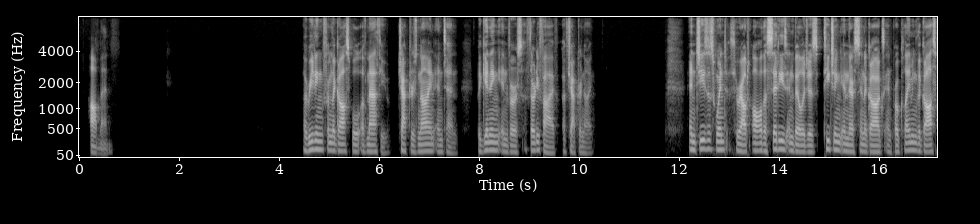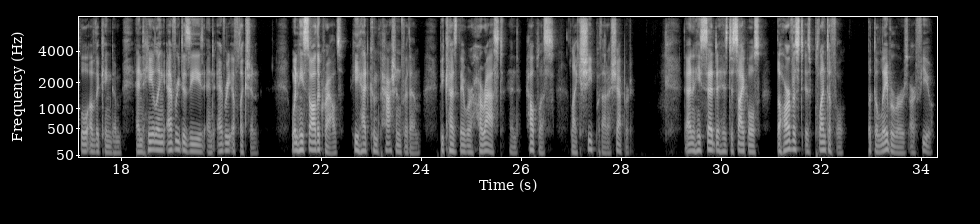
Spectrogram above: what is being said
Amen. A reading from the Gospel of Matthew, chapters 9 and 10, beginning in verse 35 of chapter 9. And Jesus went throughout all the cities and villages, teaching in their synagogues and proclaiming the gospel of the kingdom, and healing every disease and every affliction. When he saw the crowds, he had compassion for them, because they were harassed and helpless, like sheep without a shepherd. Then he said to his disciples, The harvest is plentiful, but the laborers are few.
